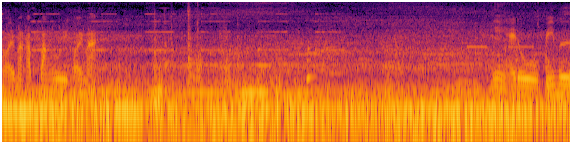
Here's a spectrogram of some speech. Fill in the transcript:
ถอยมาครับบังลุยถอยมานี่ให้ดูฝีมือ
